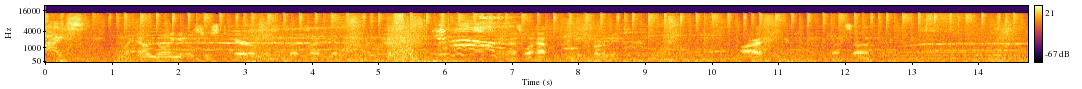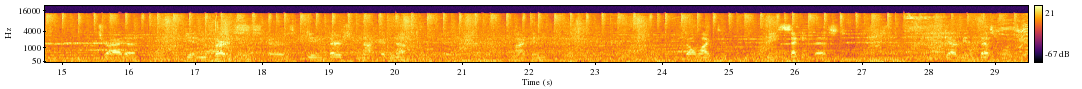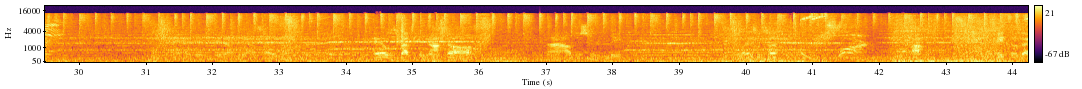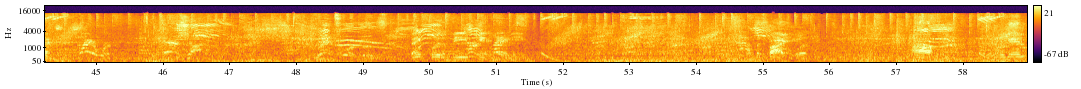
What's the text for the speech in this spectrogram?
Ice. And my handling is just terrible since I decided to get And that's what happens when you get in front of me. Alright. Let's uh try to get in the first, because getting third is not good enough. In my opinion. Don't like to be second best. You gotta be the best one here. And there's a bit on the outside. Tails is about to get knocked off. Nah, I'll just sort of be. What's up? Swarm. Ah, hate those axes. Firework. Air shot. Boost. Thankfully, the bees can't hit me. That's a five flip. Ah, no game.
